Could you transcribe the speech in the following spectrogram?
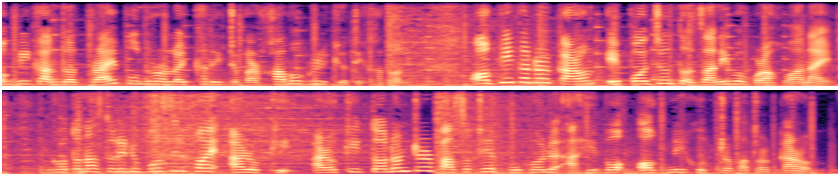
অগ্নিকাণ্ডত প্ৰায় পোন্ধৰ লক্ষাধিক টকাৰ সামগ্ৰীৰ ক্ষতিসাধন। অগ্নিকাণ্ডৰ কাৰণ এই পৰ্যন্ত জানিব পৰা হোৱা নাই। ঘটনাস্থলীত উপস্থিত হয় আৰক্ষী। আৰক্ষীক তদন্তৰ পাছতহে পোহৰলৈ আহিব অগ্নিৰ সূত্ৰপাতৰ কাৰণ।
